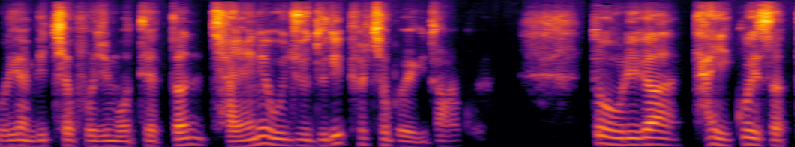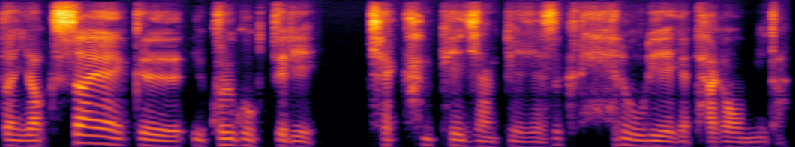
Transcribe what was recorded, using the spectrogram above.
우리가 미처 보지 못했던 자연의 우주들이 펼쳐 보이기도 하고요. 또 우리가 다 잊고 있었던 역사의 그이 굴곡들이 책 한 페이지 한 페이지에서 그대로 우리에게 다가옵니다.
